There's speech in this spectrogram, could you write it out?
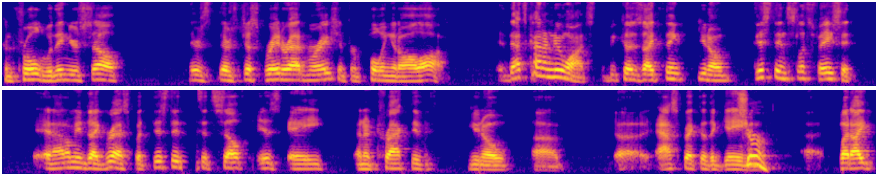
controlled within yourself, there's there's just greater admiration for pulling it all off. That's kind of nuanced because I think you know distance. Let's face it, and I don't mean to digress, but distance itself is a an attractive you know uh, uh, aspect of the game. Sure. Uh, but I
